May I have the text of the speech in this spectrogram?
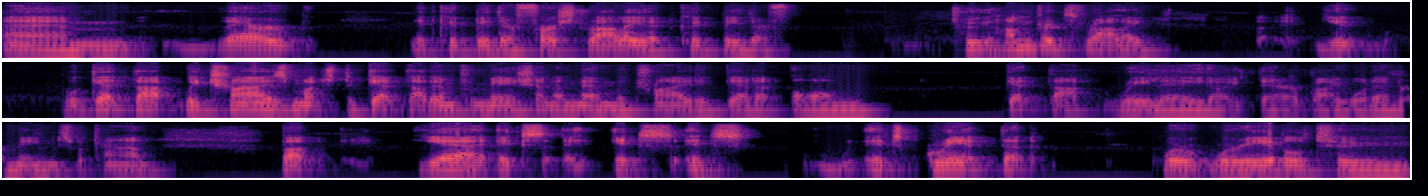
Um they're it could be their first rally it could be their 200th rally. You we'll get that we try as much to get that information and then we try to get it on get that relayed out there by whatever means we can. But yeah, it's it's it's it's great that we're we're able to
